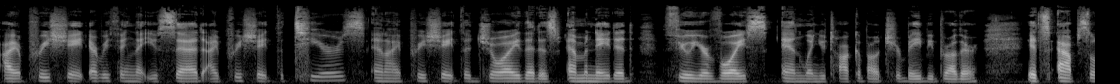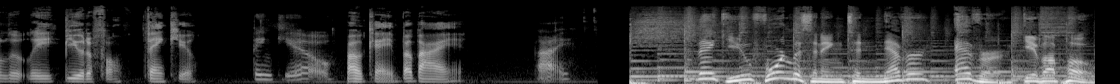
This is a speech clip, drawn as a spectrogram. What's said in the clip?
I appreciate everything that you said. I appreciate the tears and I appreciate the joy that is emanated through your voice. And when you talk about your baby brother, it's absolutely beautiful. Thank you. Thank you. Okay. Bye-bye. Bye. Thank you for listening to Never Ever Give Up Hope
